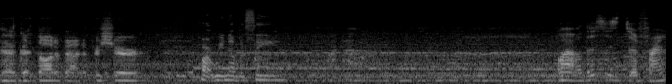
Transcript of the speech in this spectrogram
Heck, I thought about it for sure. Part we never seen. Wow, this is different.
